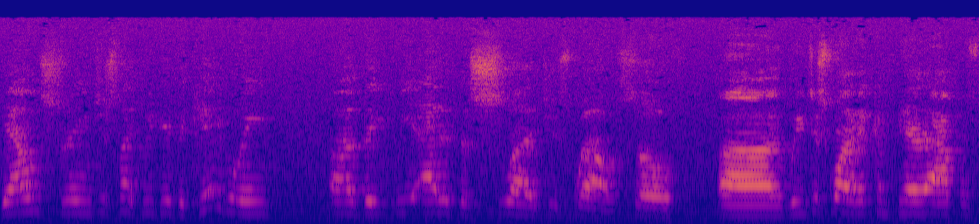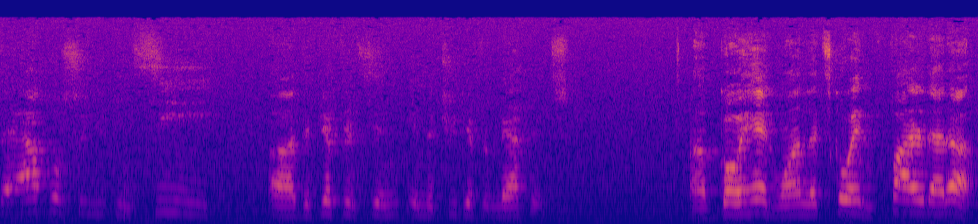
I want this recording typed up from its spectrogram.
downstream, just like we did the cabling, uh, the, we added the sludge as well. So uh, we just wanted to compare apples to apples so you can see uh, the difference in, in the two different methods. Uh, go ahead, Juan. Let's go ahead and fire that up.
